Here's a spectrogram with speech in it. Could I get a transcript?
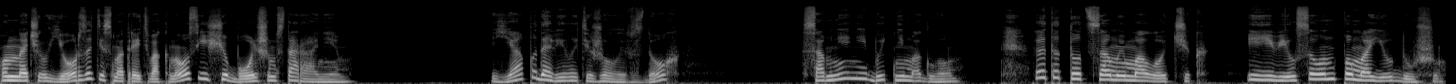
Он начал ерзать и смотреть в окно с еще большим старанием. Я подавила тяжелый вздох. Сомнений быть не могло. Это тот самый молодчик, и явился он по мою душу.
